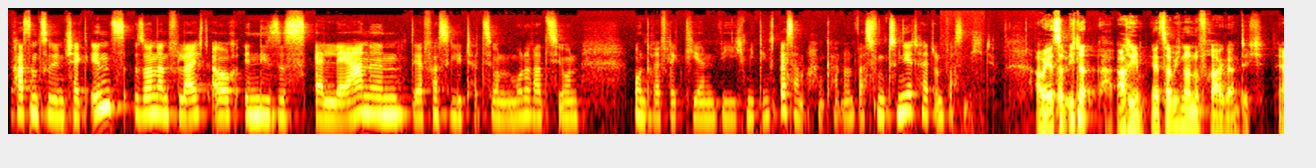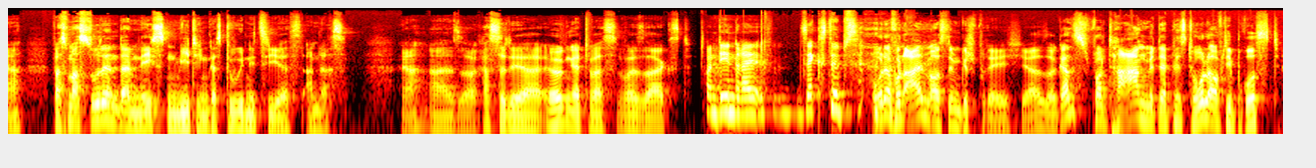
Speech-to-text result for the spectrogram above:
passend zu den Check-ins, sondern vielleicht auch in dieses Erlernen der Facilitation und Moderation und reflektieren, wie ich Meetings besser machen kann und was funktioniert hat und was nicht. Aber jetzt habe ich noch, Achim, jetzt habe ich noch eine Frage an dich. Ja? Was machst du denn in deinem nächsten Meeting, das du initiierst, anders? Ja, also hast du dir irgendetwas, wo du sagst. Von den drei, sechs Tipps. Oder von allem aus dem Gespräch, ja, so ganz spontan mit der Pistole auf die Brust.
